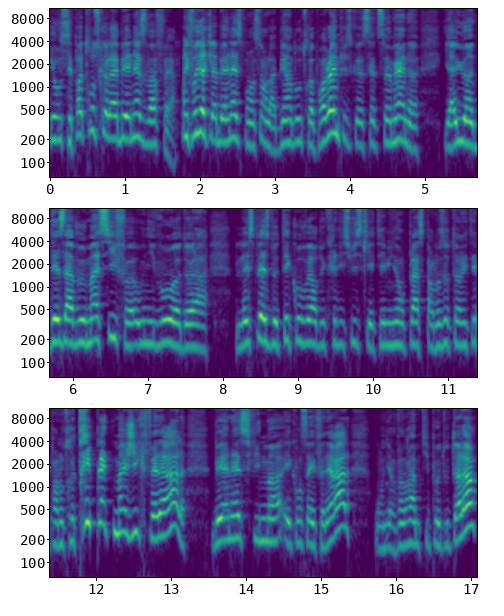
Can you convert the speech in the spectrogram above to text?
et on ne sait pas trop ce que la BNS va faire. Il faut dire que la BNS, pour l'instant, elle a bien d'autres problèmes, puisque cette semaine, il y a eu un désaveu massif euh, au niveau de la l'espèce de takeover du Crédit Suisse qui a été mis en place par nos autorités, par notre triplette magique fédérale, BNS, FINMA et Conseil fédéral. On y reviendra un petit peu tout à l'heure.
